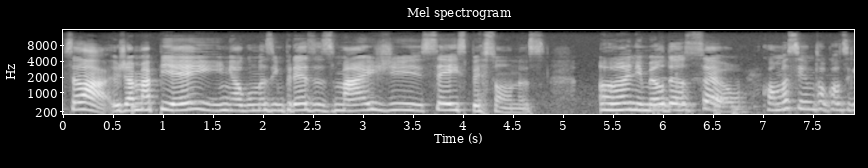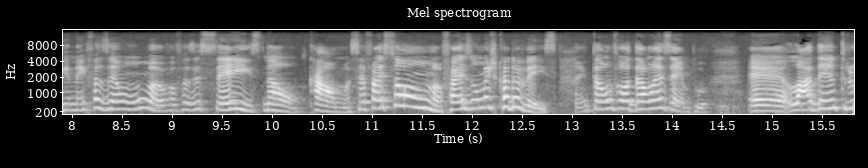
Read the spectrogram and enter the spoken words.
sei lá, eu já mapeei em algumas empresas mais de seis personas. Anne, meu Deus do céu, como assim não tô conseguindo nem fazer uma? Eu vou fazer seis. Não, calma, você faz só uma, faz uma de cada vez. Então, vou dar um exemplo. É, lá dentro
